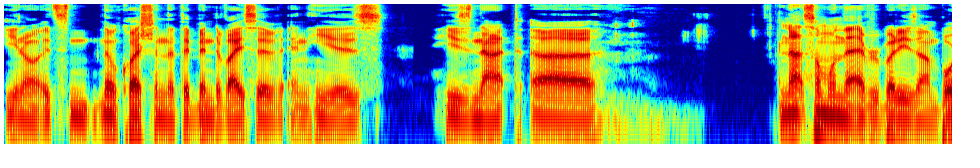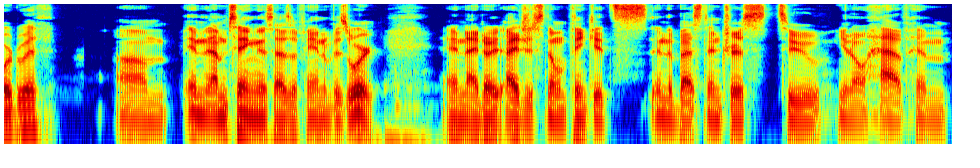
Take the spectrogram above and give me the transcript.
you know, it's no question that they've been divisive, and he is he's not uh not someone that everybody's on board with. Um, and I'm saying this as a fan of his work, and I don't, I just don't think it's in the best interest to, you know, have him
